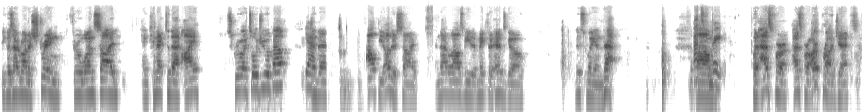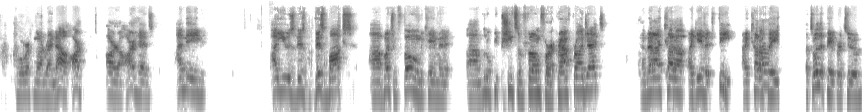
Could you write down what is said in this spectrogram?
because I run a string through one side and connect to that eye screw I told you about Yeah. and then out the other side, and that allows me to make their heads go this way and that. That's um, great. But as for as for our project we're working on right now, our our uh, our heads, I made. I used this this box, uh, a bunch of foam came in it, um, little sheets of foam for a craft project, and then I cut up. I gave it feet. I cut up Oh. a a toilet paper tube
